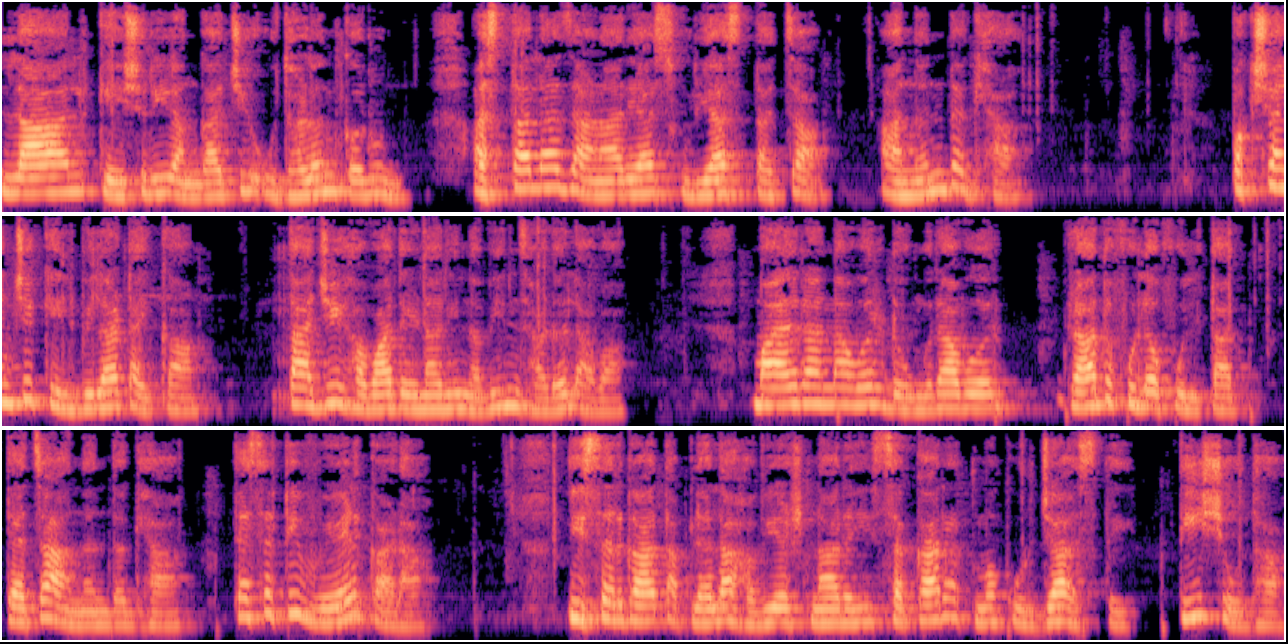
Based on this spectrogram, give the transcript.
लाल केशरी रंगाची उधळण करून अस्ताला जाणाऱ्या सूर्यास्ताचा आनंद घ्या. पक्ष्यांची किलबिलाट ऐका ताजी हवा देणारी नवीन झाडं लावा. माळरानावर डोंगरावर राध फुलं फुलतात त्याचा आनंद घ्या. त्यासाठी वेळ काढा. निसर्गात आपल्याला हवी असणारी सकारात्मक ऊर्जा असते ती शोधा.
